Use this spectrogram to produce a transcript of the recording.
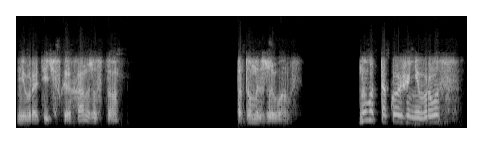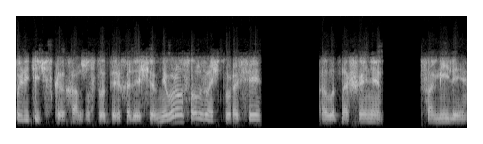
невротическое ханжество потом изживалось. Ну вот такой же невроз, политическое ханжество, переходящее в невроз, он, значит, в России э, в отношении фамилии,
